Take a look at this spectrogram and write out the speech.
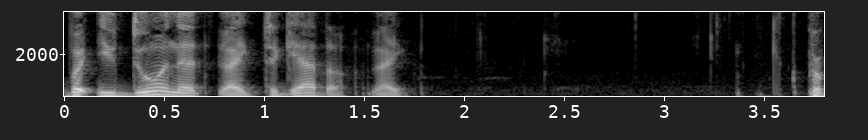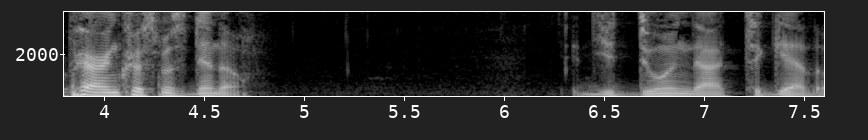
But you're doing it like together, like preparing Christmas dinner. You're doing that together.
